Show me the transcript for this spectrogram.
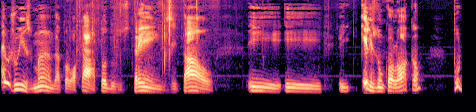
Aí o juiz manda colocar todos os trens e tal, e, e, eles não colocam, por,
